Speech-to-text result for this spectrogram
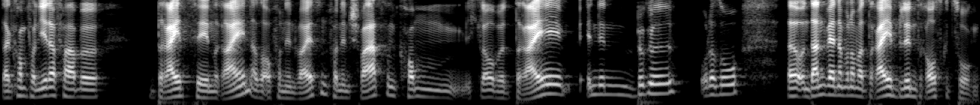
dann kommen von jeder Farbe 13 rein, also auch von den weißen. Von den schwarzen kommen, ich glaube, drei in den Bügel oder so. Äh, und dann werden aber nochmal drei blind rausgezogen.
